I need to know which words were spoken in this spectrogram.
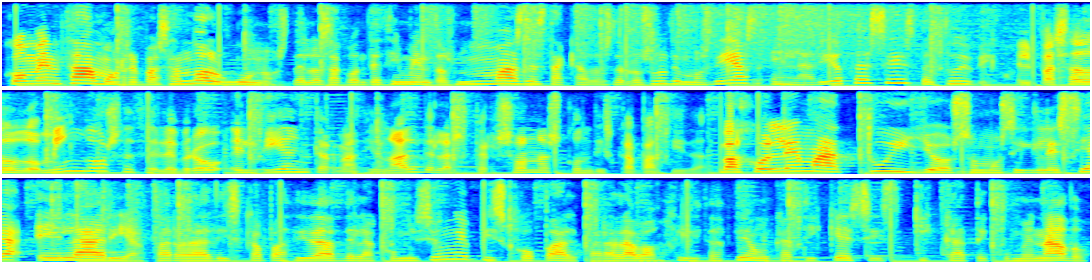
Comenzamos repasando algunos de los acontecimientos más destacados de los últimos días en la diócesis de Tuy Vigo. El pasado domingo se celebró el Día Internacional de las Personas con Discapacidad. Bajo el lema Tú y yo somos Iglesia, el área para la discapacidad de la Comisión Episcopal para la Evangelización, Catequesis y Catecumenado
